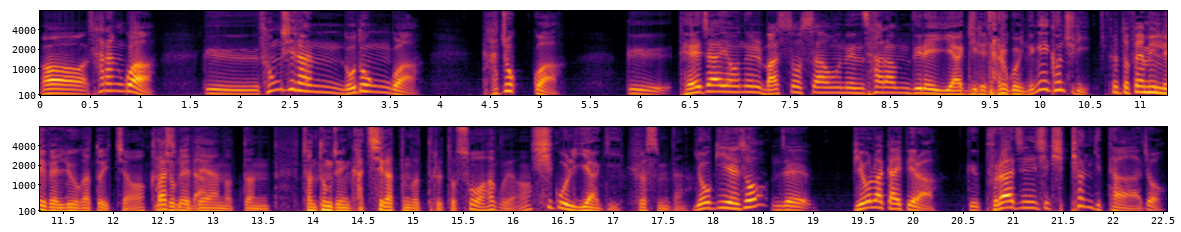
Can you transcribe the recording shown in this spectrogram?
어, 사랑과 그 성실한 노동과 가족과 그 대자연을 맞서 싸우는 사람들의 이야기를 다루고 있는 게 country. 그리고 또 family value가 또 있죠. 가족에 맞습니다. 대한 어떤 전통적인 가치 같은 것들을 또 수호하고요. 시골 이야기. 그렇습니다. 여기에서 이제 viola caipira 그 브라질식 십현 기타죠.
